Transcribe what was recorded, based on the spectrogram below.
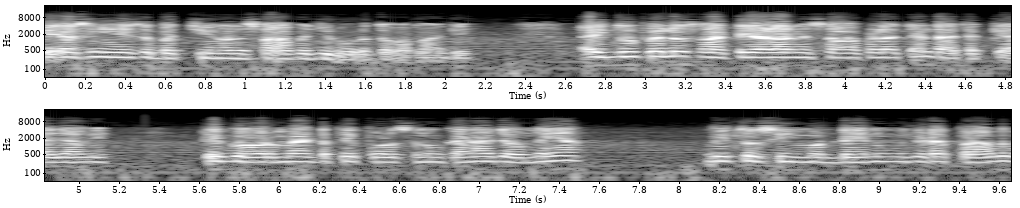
ਤੇ ਅਸੀਂ ਇਸ ਬੱਚੀ ਨੂੰ ਇਨਸਾਫ ਜ਼ਰੂਰ ਦਵਾਵਾਂਗੇ ਐਦੋਂ ਪਹਿਲਾਂ ਸਾਡੇ ਵਾਲਾ ਇਨਸਾਫ ਵਾਲਾ ਝੰਡਾ ਚੱਕਿਆ ਜਾਵੇ, ਤੇ ਗਵਰਨਮੈਂਟ ਤੇ ਪੁਲਿਸ ਨੂੰ ਕਹਿਣਾ ਚਾਹੁੰਦੇ ਆ ਵੀ ਤੁਸੀਂ ਮੁੰਡੇ ਨੂੰ ਜਿਹੜਾ ਪ੍ਰਭ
